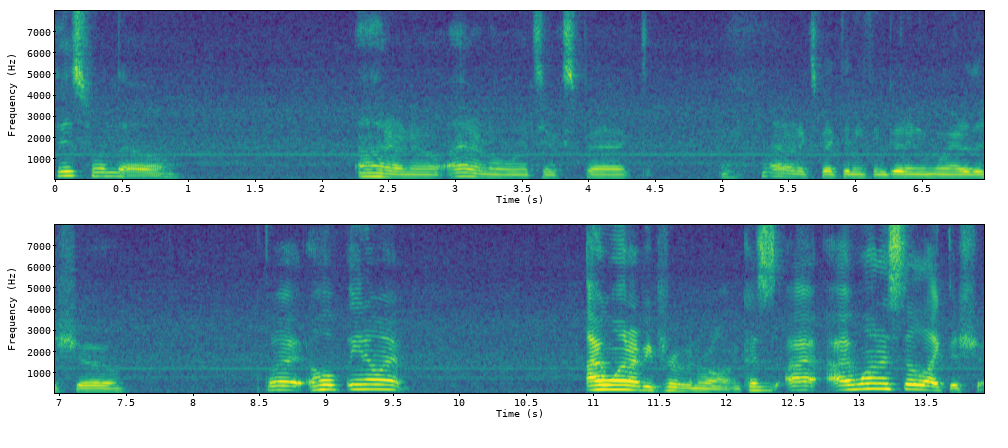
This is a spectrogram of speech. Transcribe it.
this one though, I don't know. I don't know what to expect. I don't expect anything good anymore out of the show. But hope you know what. I want to be proven wrong because I I want to still like this show.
